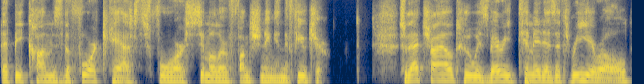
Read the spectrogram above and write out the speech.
that becomes the forecast for similar functioning in the future. So that child who is very timid as a three year old,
